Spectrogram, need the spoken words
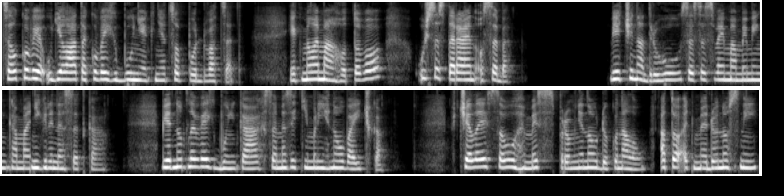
Celkově udělá takových buněk něco pod 20. Jakmile má hotovo, už se stará jen o sebe. Většina druhů se se svýma miminkama nikdy nesetká. V jednotlivých buňkách se mezi tím líhnou vajíčka. Včely jsou hmyz s proměnou dokonalou, a to ať medonosný,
